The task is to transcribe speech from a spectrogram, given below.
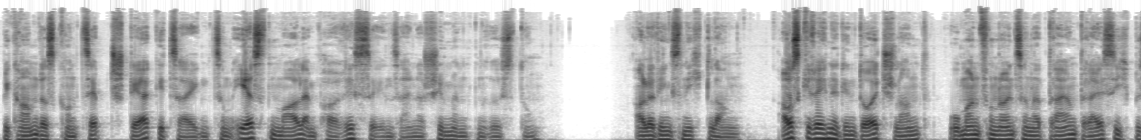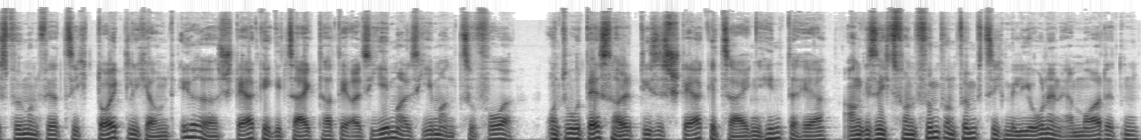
bekam das Konzept Stärke zeigen zum ersten Mal ein paar Risse in seiner schimmernden Rüstung allerdings nicht lang. Ausgerechnet in Deutschland, wo man von 1933 bis 1945 deutlicher und irrer Stärke gezeigt hatte als jemals jemand zuvor, und wo deshalb dieses Stärkezeigen hinterher angesichts von 55 Millionen Ermordeten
